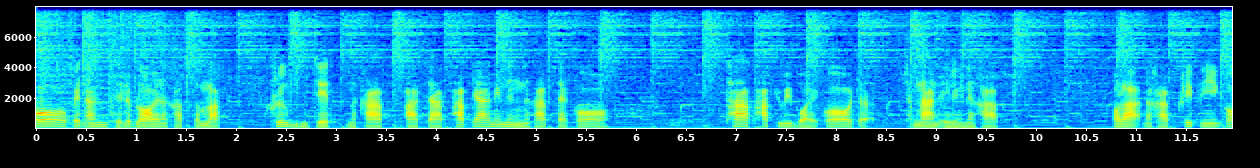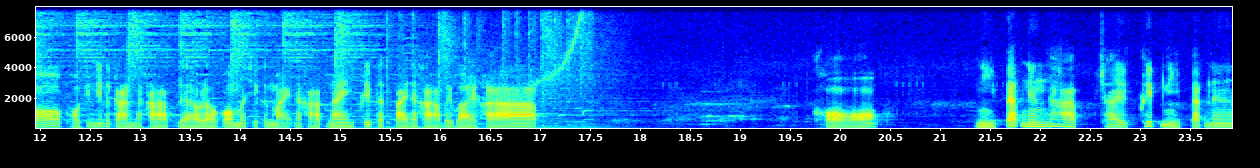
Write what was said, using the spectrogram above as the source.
ก็เป็นอันเสร็จเรียบร้อยนะครับสำหรับเครื่องบินเจ็ตนะครับ อาจจะพับยากนิดนึงนะครับ แต่ก็ถ้าพับอยู่บ่อยๆก็จะชำนาญเองนะครับ เอาละนะครับ คลิปนี้ก็พอแค่นี้ละกันนะครับ แล้วเราก็มาเจอกันใหม่นะครับ ในคลิปถัดไปนะครับบ๊ายบายครับ ขอหนีแป๊บนึงนะครับ ใช้คลิปหนีแป๊บนึง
